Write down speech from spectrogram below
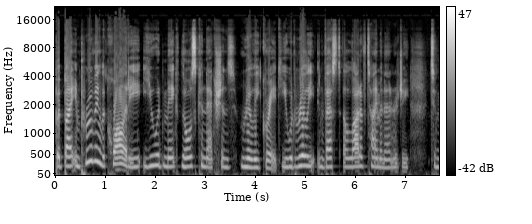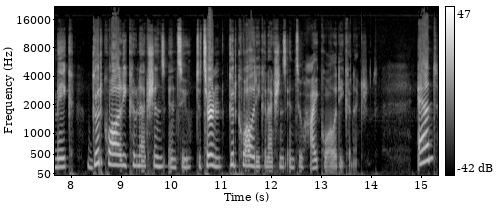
But by improving the quality, you would make those connections really great. You would really invest a lot of time and energy to make good quality connections into, to turn good quality connections into high quality connections. And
